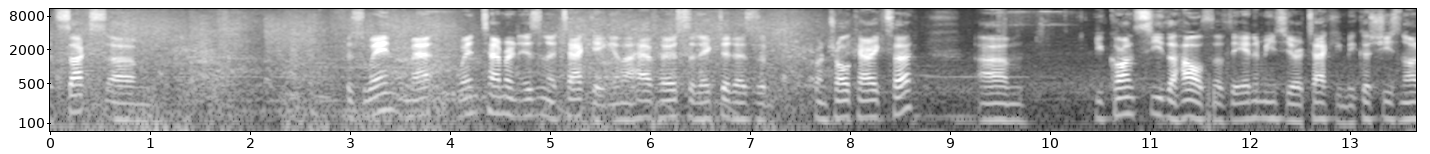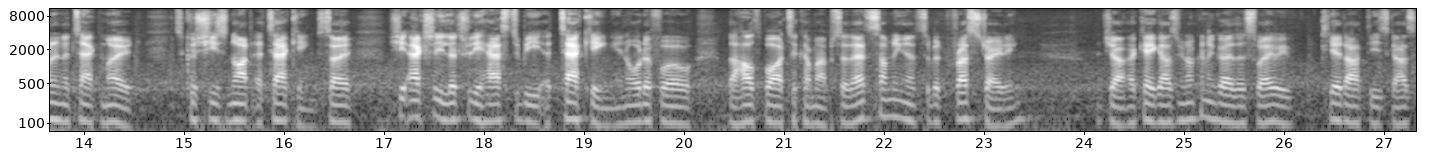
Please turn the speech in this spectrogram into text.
It sucks. Um, because when Matt, when Tamarin isn't attacking and I have her selected as the control character, um, you can't see the health of the enemies you're attacking because she's not in attack mode. It's because she's not attacking. So she actually literally has to be attacking in order for the health bar to come up. So that's something that's a bit frustrating. Yeah, uh, okay guys, we're not going to go this way. We've cleared out these guys.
